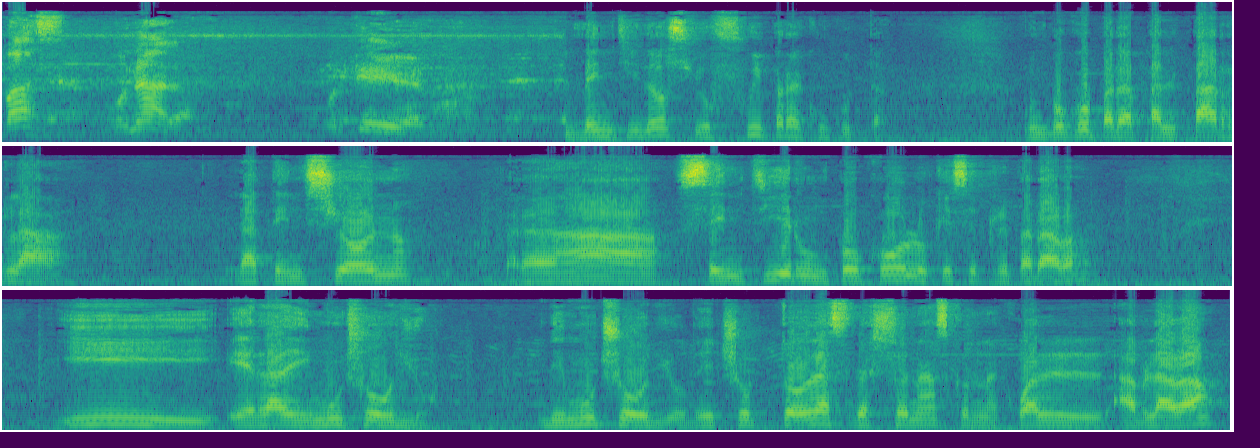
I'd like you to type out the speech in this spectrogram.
Paz o nada. ¿Por qué guerra? El 22 yo fui para Cúcuta, un poco para palpar la, la tensión, para sentir un poco lo que se preparaba y era de mucho odio, de mucho odio. De hecho, todas las personas con las cuales hablaba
